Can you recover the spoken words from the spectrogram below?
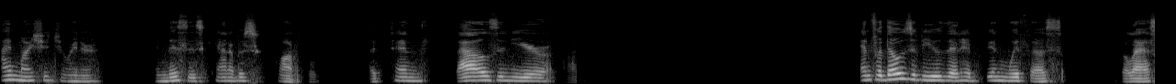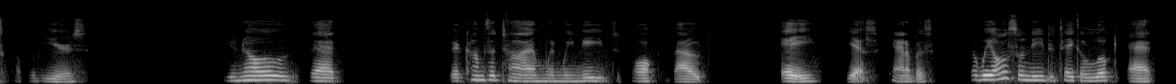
I'm Marsha Joyner, and this is Cannabis Chronicles, a 10,000 year odyssey. And for those of you that have been with us the last couple of years, you know that there comes a time when we need to talk about A, yes, cannabis, but we also need to take a look at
